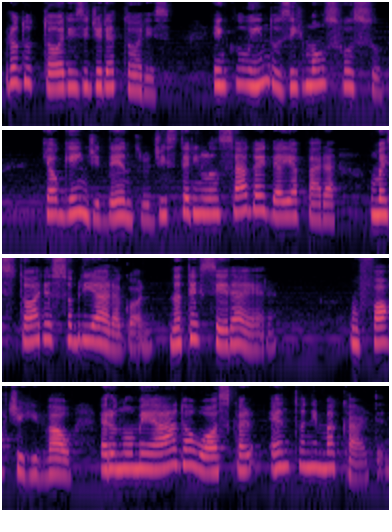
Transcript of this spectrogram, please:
produtores e diretores, incluindo os irmãos Russo, que alguém de dentro diz terem lançado a ideia para uma história sobre Aragorn na Terceira Era. Um forte rival era o nomeado ao Oscar Anthony McCartan,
